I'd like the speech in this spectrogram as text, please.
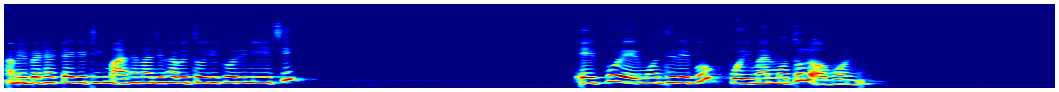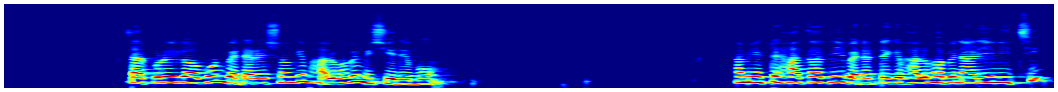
আমি ব্যাটারটাকে ঠিক মাঝামাঝিভাবে তৈরি করে নিয়েছি। এরপর এর মধ্যে দেব পরিমাণ মতো লবণ। তারপর এই লবণ ব্যাটারের সঙ্গে ভালোভাবে মিশিয়ে দেব। আমি একটা হাতা দিয়ে ব্যাটারটাকে ভালোভাবে নাড়িয়ে নিচ্ছি।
